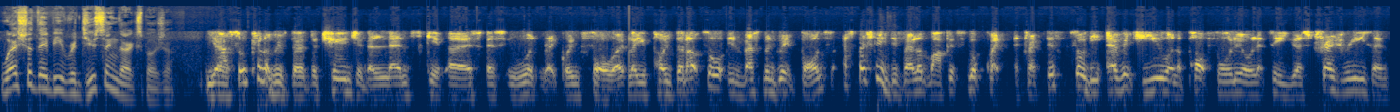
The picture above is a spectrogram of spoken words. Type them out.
where should they be reducing their exposure? Yeah, so kind of with the, the change in the landscape uh, as, as it would, right, going forward, like you pointed out, so investment grade bonds, especially in developed markets, look quite attractive. So the average yield on a portfolio, let's say US Treasuries and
